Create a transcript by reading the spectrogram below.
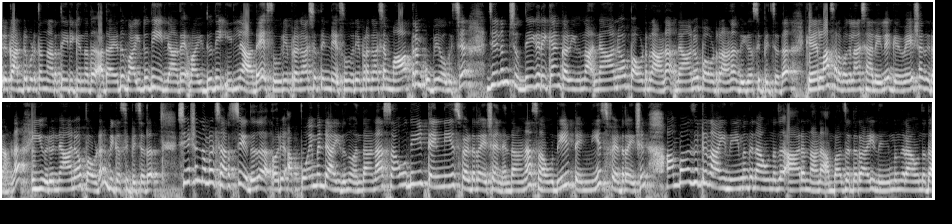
ഒരു കണ്ടുപിടുത്തം നടത്തിയിരിക്കുന്നത്. അതായത് വൈദ്യുതി ഇല്ലാതെ വൈദ്യുതി ഇല്ലാതെ സൂര്യപ്രകാശത്തിന്റെ സൂര്യപ്രകാശം മാത്രം ഉപയോഗിച്ച് ജലം ശുദ്ധീകരിക്കാൻ കഴിയുന്ന നാനോ പൗഡറാണ് നാനോ പൗഡറാണ് വികസിപ്പിച്ചത്. കേരള സർവകലാശാലയിലെ ഗവേഷകരാണ് ഈ ഒരു നാനോ പൗഡർ വികസിപ്പിച്ചത്. ശേഷം നമ്മൾ ചർച്ച ചെയ്തത് ഒരു അപ്പോയിന്റ്മെന്റ് ആയിരുന്നു. എന്താണ്? Saudi tennis federation. എന്താണ്? സൗദി ഫെഡറേഷൻ അംബാസഡറായി നിയമിതനാവുന്നത് ആരെന്നാണ്? അംബാസഡറായി നിയമിതനാവുന്നത്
